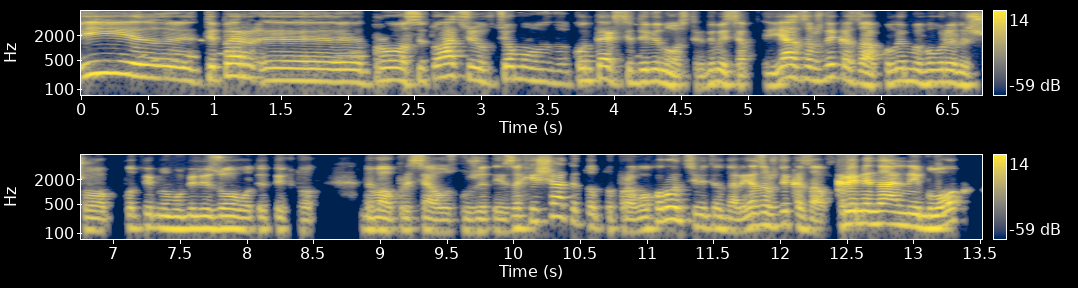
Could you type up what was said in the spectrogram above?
І е, тепер е, про ситуацію в цьому контексті 90-х. Дивися, я завжди казав, коли ми говорили, що потрібно мобілізовувати тих, хто давав присягу служити і захищати, тобто правоохоронців і так далі. Я завжди казав, кримінальний блок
